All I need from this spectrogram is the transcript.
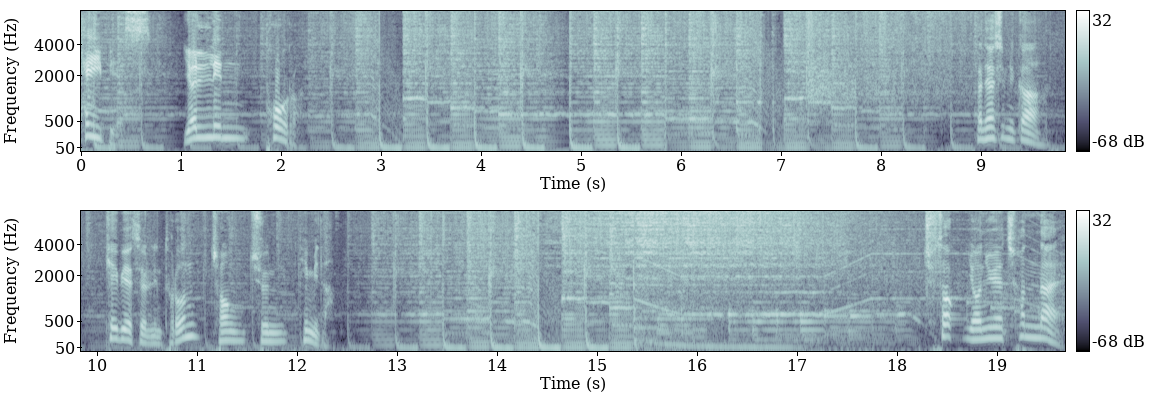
KBS 열린 토론 안녕하십니까. KBS 열린 토론 정준희입니다. 추석 연휴의 첫날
